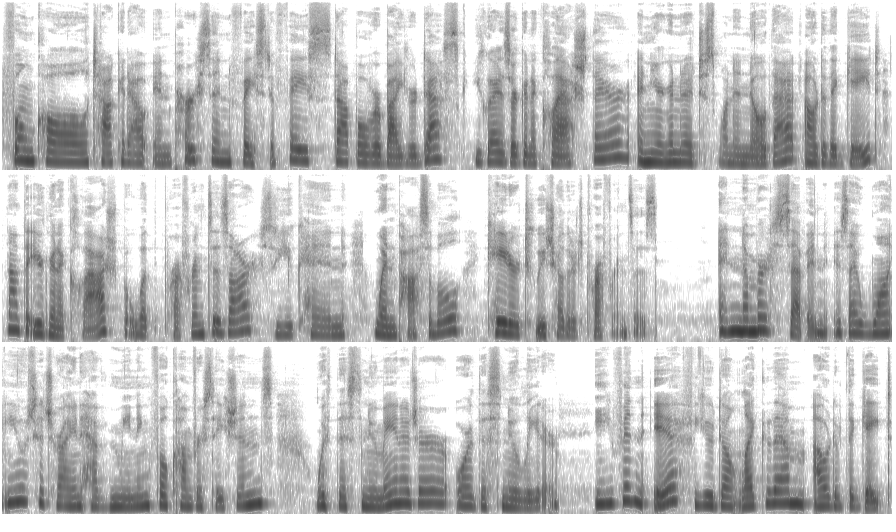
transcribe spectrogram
phone call, talk it out in person, face to face, stop over by your desk. You guys are going to clash there, and you're going to just want to know that out of the gate. Not that you're going to clash, but what the preferences are, so you can, when possible, cater to each other's preferences. And number seven is I want you to try and have meaningful conversations with this new manager or this new leader even if you don't like them out of the gate.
